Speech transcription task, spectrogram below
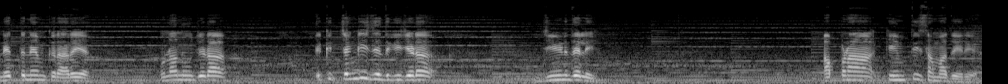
ਨਿਤਨੇਮ ਕਰਾ ਰਹੇ ਆ, ਉਹਨਾਂ ਨੂੰ ਜਿਹੜਾ ਇੱਕ ਚੰਗੀ ਜ਼ਿੰਦਗੀ ਜਿਹੜਾ ਜੀਣ ਦੇ ਲਈ ਆਪਣਾ ਕੀਮਤੀ ਸਮਾਂ ਦੇ ਰਿਹਾ।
